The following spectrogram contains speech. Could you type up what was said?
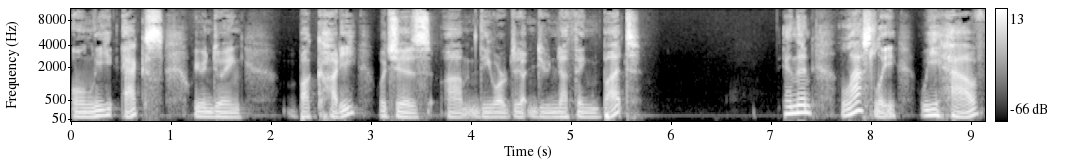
only X. We've been doing bakari, which is um, the word to do nothing but. And then lastly, we have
